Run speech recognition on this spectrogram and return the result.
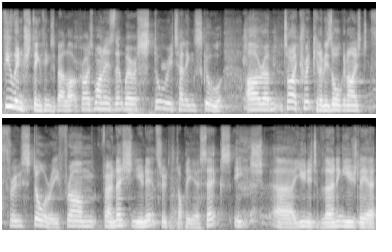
few interesting things about Larkrise. One is that we're a storytelling school. Our um, entire curriculum is organised through story from foundation unit through to the top of year six. Each uh, unit of learning, usually a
